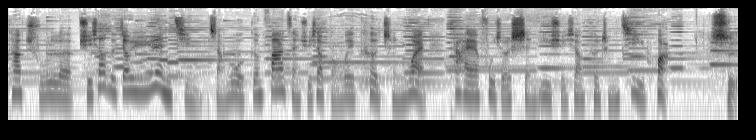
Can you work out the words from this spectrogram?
它除了学校的教育愿景掌握跟发展学校本位课程外，他还要负责审议学校课程计划。是。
